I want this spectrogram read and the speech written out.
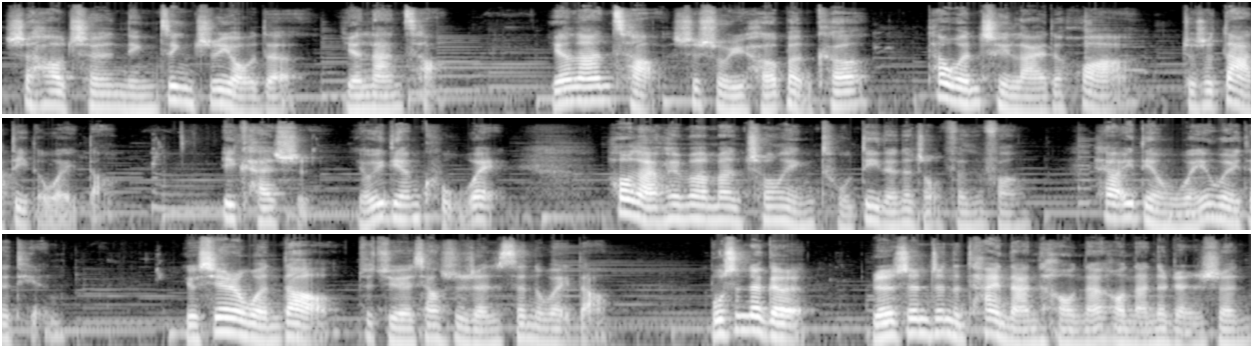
是号称宁静之油的岩兰草。岩兰草是属于禾本科，它闻起来的话就是大地的味道。一开始有一点苦味。后来会慢慢充盈土地的那种芬芳，还有一点微微的甜。有些人闻到就觉得像是人参的味道，不是那个人参真的太难，好难好难的人参，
